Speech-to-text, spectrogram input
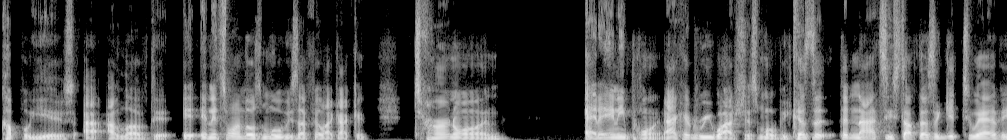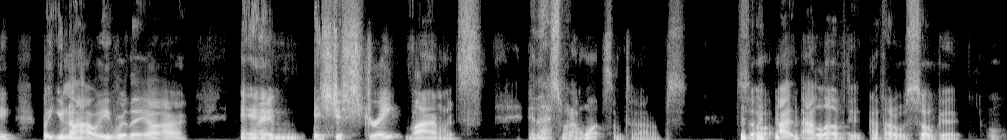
couple years. I, I loved it. it. and it's one of those movies I feel like I could turn on at any point. I could rewatch this movie because the the Nazi stuff doesn't get too heavy, but you know how evil they are, and right. it's just straight violence, and that's what I want sometimes. So I I loved it. I thought it was so good. Cool.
